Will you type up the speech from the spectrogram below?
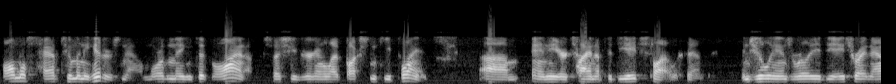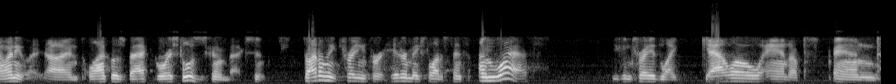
almost have too many hitters now, more than they can fit in the lineup, especially if you're going to let Buxton keep playing. Um, and you're tying up the DH slot with them. And Julien's really a DH right now anyway. Uh, and Polanco's back. Royce Lewis is coming back soon. So I don't think trading for a hitter makes a lot of sense unless you can trade like Gallo and a, and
